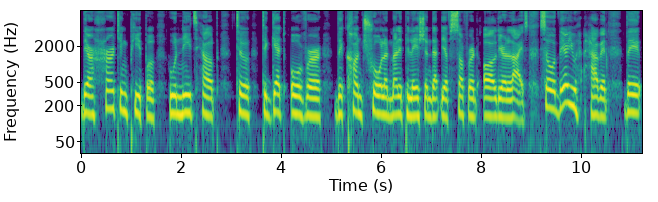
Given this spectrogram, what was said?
They're hurting people who needs help to, to get over the control and manipulation that they have suffered all their lives. So there you have it. The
